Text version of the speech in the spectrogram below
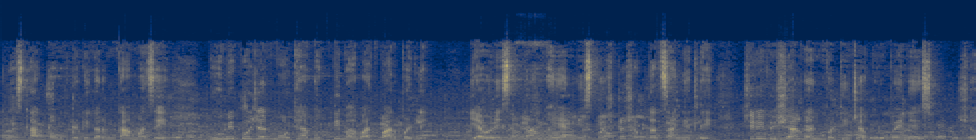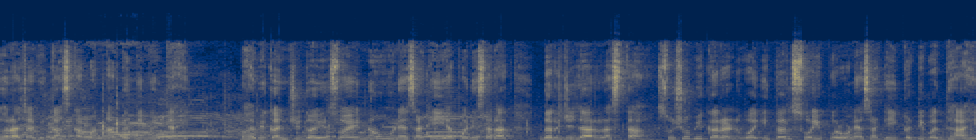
रस्ता काँक्रिटीकरण कामाचे भूमिपूजन मोठ्या भक्तिभावात पार पडले. यावेळी संग्राम भैयांनी स्पष्ट शब्दात सांगितले श्री विशाल गणपतीच्या कृपेनेच शहराच्या विकास कामांना गती मिळते आहे. भाविकांची गैरसोय न होण्यासाठी या परिसरात दर्जेदार रस्ता सुशोभीकरण व इतर सोयी पुरवण्यासाठी कटिबद्ध आहे.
